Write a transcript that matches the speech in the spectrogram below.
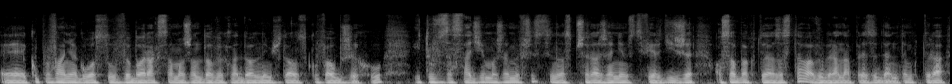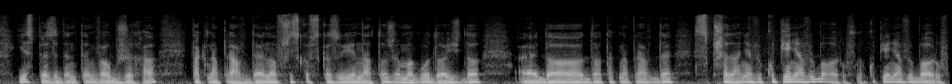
e, kupowania głosów w wyborach samorządowych na Dolnym Śląsku, w Wałbrzychu. I tu w zasadzie możemy wszyscy no, z przerażeniem stwierdzić, że osoba, która została wybrana prezydentem, która jest prezydentem Wałbrzycha, tak naprawdę no, wszystko wskazuje na to, że mogło dojść do, do, do tak naprawdę sprzedania, wykupienia wyborów. No, kupienia wyborów.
